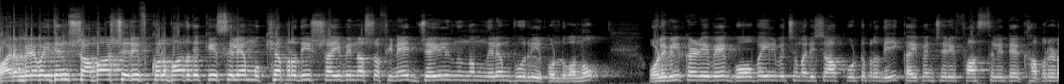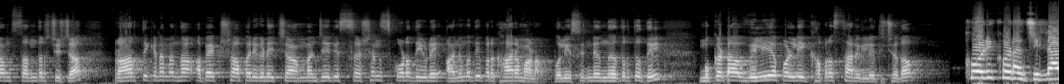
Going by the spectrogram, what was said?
പാരമ്പര്യ വൈദ്യൻ ഷബാസ് ഷെരീഫ് കൊലപാതക കേസിലെ മുഖ്യപ്രതി ഷൈബിൻ അഷ്റഫിനെ ജയിലിൽ നിന്നും നിലമ്പൂരിൽ കൊണ്ടുവന്നു. ഒളിവിൽ കഴിയവെ ഗോവയിൽ വെച്ച് മരിച്ച കൂട്ടുപ്രതി കൈപ്പഞ്ചേരി ഫാസിലിന്റെ ഖബറിടം സന്ദർശിച്ച് പ്രാർത്ഥിക്കണമെന്ന അപേക്ഷ പരിഗണിച്ച മഞ്ചേരി സെഷൻസ് കോടതിയുടെ അനുമതി പ്രകാരമാണ് പോലീസിന്റെ നേതൃത്വത്തിൽ മുക്കട്ട വലിയ പള്ളി ഖബർസ്ഥാനിൽ എത്തിച്ചത്. കോഴിക്കോട് ജില്ലാ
